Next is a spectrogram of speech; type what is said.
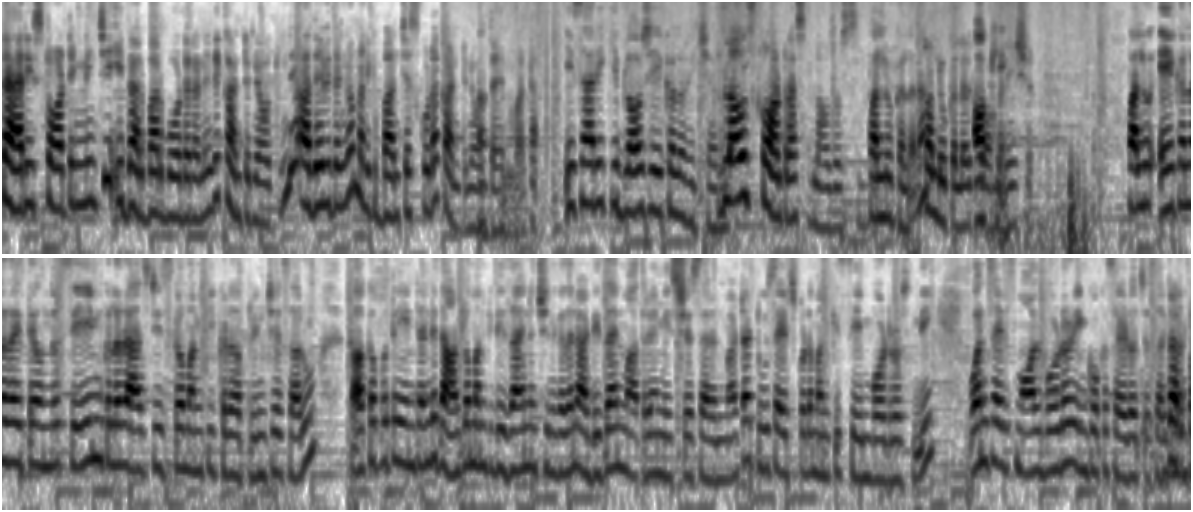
శారీ స్టార్టింగ్ నుంచి ఈ దర్బార్ బోర్డర్ అనేది కంటిన్యూ అవుతుంది. అదే విధంగా మనకి బంచెస్ కూడా కంటిన్యూ అవుతాయి అనమాట ఈ సారీకి బ్లౌజ్ ఏ కలర్ ఇచ్చారు? బ్లౌజ్ కాంట్రాస్ట్ బ్లౌజ్ వస్తుంది. పళ్ళు కలర్? పళ్ళు కలర్. కాంబినేషన్ పళ్ళు ఏ కలర్ అయితే ఉందో సేమ్ కలర్ యాజ్ టీస్గా మనకి ఇక్కడ ప్రింట్ చేశారు. కాకపోతే ఏంటంటే దాంట్లో మనకి డిజైన్ వచ్చింది కదండి ఆ డిజైన్ మాత్రమే మిస్ చేశారనమాట టూ సైడ్స్ కూడా మనకి సేమ్ బోర్డర్ వస్తుంది. వన్ సైడ్ స్మాల్ బోర్డర్ ఇంకొక సైడ్ వచ్చేసరికి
